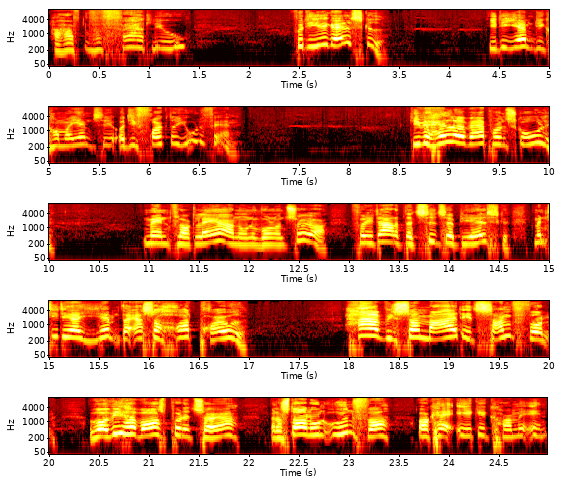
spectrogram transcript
har haft en forfærdelig uge. For de er ikke elsket i de hjem, de kommer hjem til, og de frygter juleferien. De vil hellere være på en skole med en flok lærere og nogle volontører, fordi der er der tid til at blive elsket. Men de der hjem, der er så hårdt prøvet, har vi så meget et samfund, hvor vi har vores på det tørre, men der står nogen udenfor og kan ikke komme ind.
